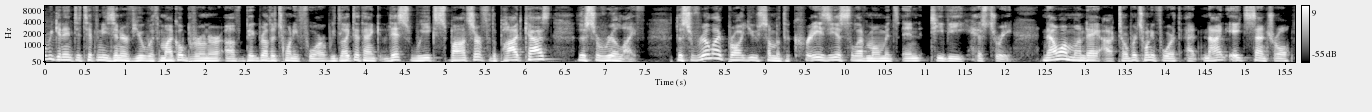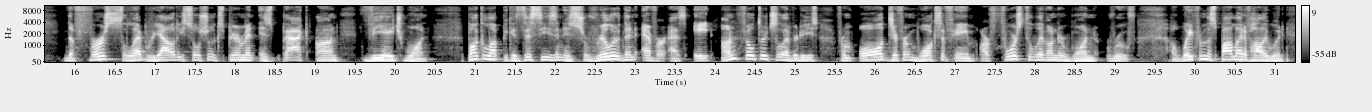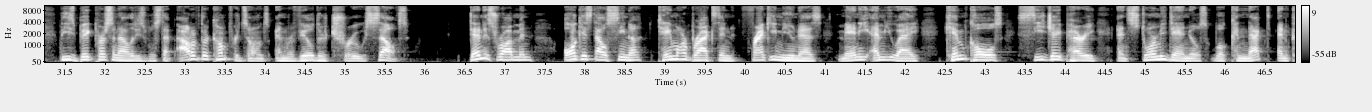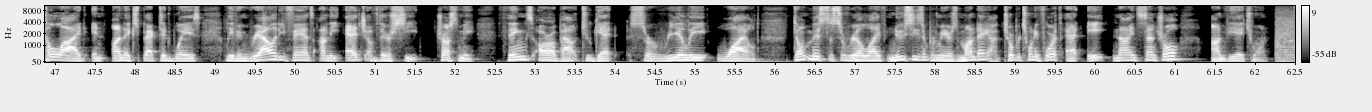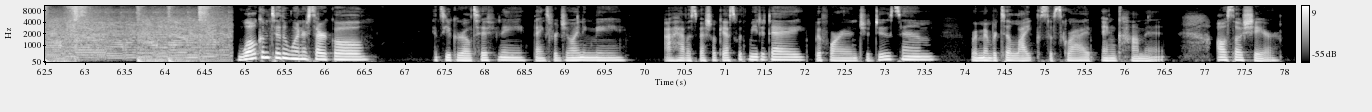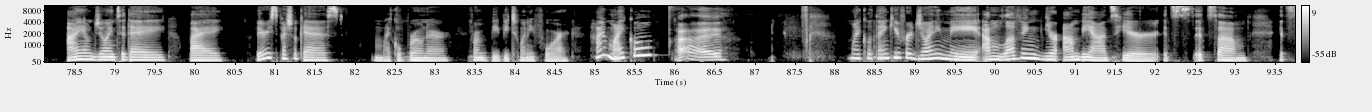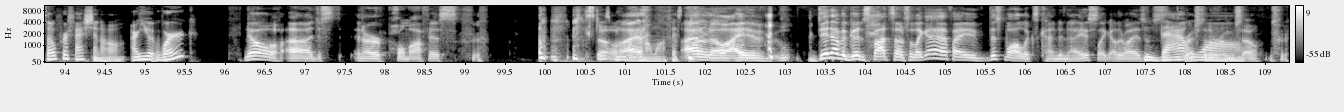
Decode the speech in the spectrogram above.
Before we get into Tiffany's interview with Michael Bruner of Big Brother 24, we'd like to thank this week's sponsor for the podcast, The Surreal Life. The Surreal Life brought you some of the craziest celeb moments in TV history. Now on Monday, October 24th at 9, 8 Central, the first celeb reality social experiment is back on VH1. Buckle up because this season is surrealer than ever as eight unfiltered celebrities from all different walks of fame are forced to live under one roof. Away from the spotlight of Hollywood, these big personalities will step out of their comfort zones and reveal their true selves. Dennis Rodman, August Alsina, Tamar Braxton, Frankie Muniz, Manny MUA, Kim Coles, CJ Perry, and Stormy Daniels will connect and collide in unexpected ways, leaving reality fans on the edge of their seat. Trust me, things are about to get surreally wild. Don't miss the Surreal Life. New season premieres Monday, October 24th at 8, 9 Central on VH1. Welcome to the Winner Circle. It's your girl, Tiffany. Thanks for joining me. I have a special guest with me today. Before I introduce him, remember to like, subscribe, and comment. Also, share. I am joined today by a very special guest, Michael Bruner from BB24. Hi, Michael. Hi. Michael, thank you for joining me. I'm loving your ambiance here. It's it's um it's so professional. Are you at work? No, uh, just in our home office. Excuse So, me, I- home office. I don't know. I didn't have a good spot set up, so like, eh, if I this wall looks kind of nice. Like otherwise, it's That the rest wall. of the room. So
